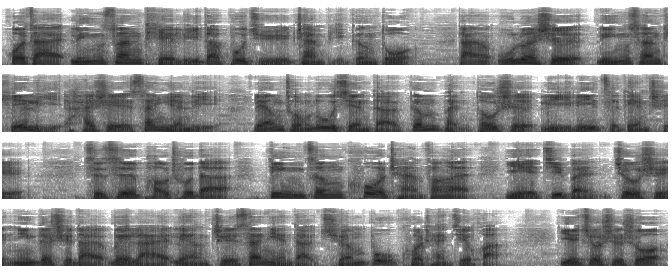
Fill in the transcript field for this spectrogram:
或在磷酸铁锂的布局占比更多。但无论是磷酸铁锂还是三元锂，两种路线的根本都是锂离子电池。此次抛出的定增扩产方案，也基本就是宁德时代未来两至三年的全部扩产计划。也就是说，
